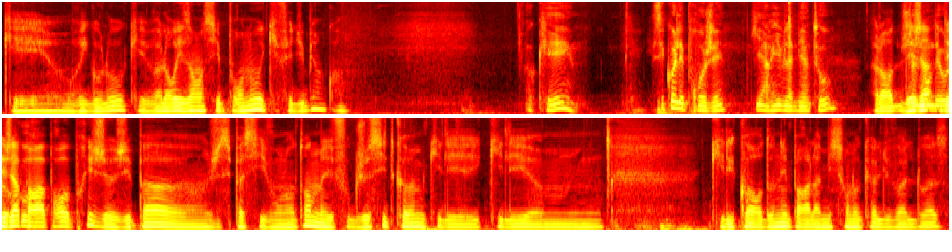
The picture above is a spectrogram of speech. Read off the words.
qui est rigolo, qui est valorisant aussi pour nous et qui fait du bien. Quoi. Ok. C'est quoi les projets qui arrivent là bientôt? Alors déjà, déjà par rapport au prix, je j'ai pas, je sais pas s'ils vont l'entendre, mais il faut que je cite quand même qu'il est, qu'il est, euh, donc il est coordonné par la mission locale du Val d'Oise.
